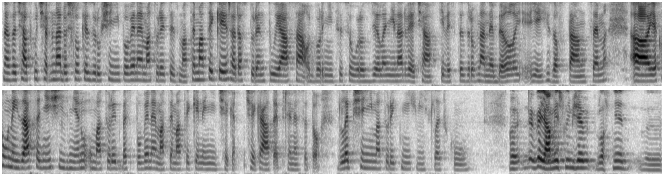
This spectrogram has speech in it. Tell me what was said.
Na začátku června došlo ke zrušení povinné maturity z matematiky. Řada studentů JASA a odborníci jsou rozděleni na dvě části. Vy jste zrovna nebyl jejich zastáncem. A jakou nejzásadnější změnu u maturit bez povinné matematiky nyní čekáte? Přinese to zlepšení maturitních výsledků? No, já myslím, že vlastně eh,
